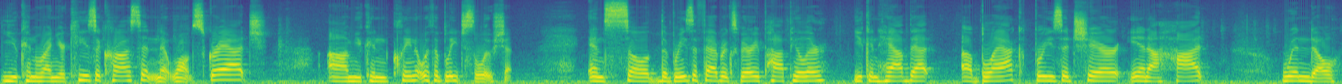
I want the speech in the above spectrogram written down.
You can run your keys across it and it won't scratch. Um, you can clean it with a bleach solution. And so the Brisa fabric's very popular. You can have that a black Brisa chair in a hot window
